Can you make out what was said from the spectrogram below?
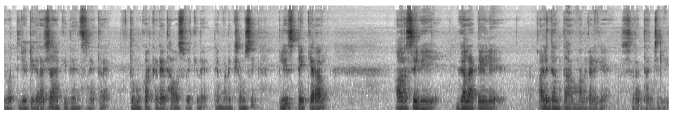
ಇವತ್ತು ಡ್ಯೂಟಿಗೆ ರಜೆ ಹಾಕಿದ್ದೇನೆ ಸ್ನೇಹಿತರೆ. ತುಮಕೂರು ಕಡೆ ಧಾವಿಸ್ಬೇಕಿದೆ ದಯಮಾಡಿ ಕ್ಷಮಿಸಿ. Please take care all R C B ಗಲಾಟೆಯಲ್ಲಿ ಅಳಿದಂತಹ ಮನಗಳಿಗೆ ಶ್ರದ್ಧಾಂಜಲಿ.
